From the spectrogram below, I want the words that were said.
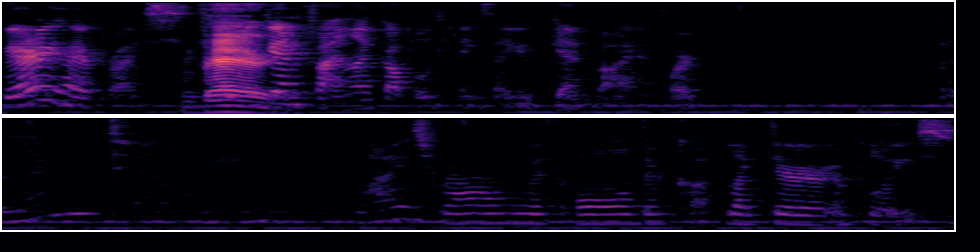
Very high price. Very. You can find like a couple of things that you can buy for. But let me tell you, why is wrong with all their co- like their employees?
